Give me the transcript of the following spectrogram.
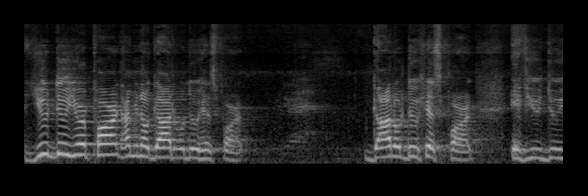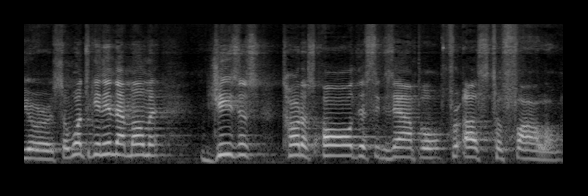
You do your part. How many know God will do his part? God will do his part if you do yours. So, once again, in that moment, Jesus taught us all this example for us to follow.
